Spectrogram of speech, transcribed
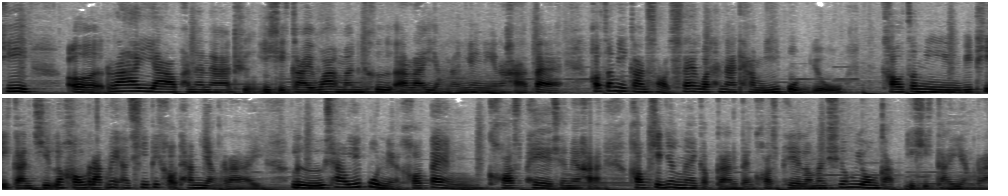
ที่ร่ายยาวพรรณนาถึงอิคิไกว่ามันคืออะไรอย่างนั้นอย่างนี้นะคะ แต่เขาจะมีการสอดแทรกวัฒนธรรมญี่ปุ่นอยู่ เขาจะมีวิธีการคิดแล้วเขารักในอาชีพที่เขาทำอย่างไร หรือชาวญี่ปุ่นเนี่ยเขาแต่งคอสเพย์ใช่ไหมคะเขาคิดยังไงกับการแต่งคอสเพย์แล้วมันเชื่อมโยงกับอิคิไกอย่างไร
